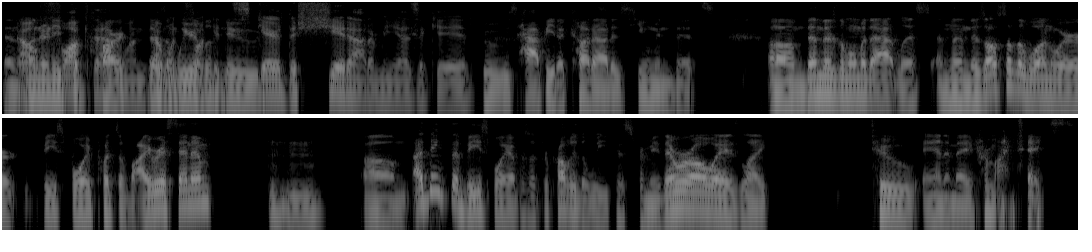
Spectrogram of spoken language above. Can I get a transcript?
and Oh, underneath the that park one. That there's a one weird little dude scared the shit out of me as a kid. who's happy to cut out his human bits. Um, then there's the one with Atlas, and then there's also the one where Beast Boy puts a virus in him. hmm Um, I think the Beast Boy episodes were probably the weakest for me. They were always like too anime for my taste.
